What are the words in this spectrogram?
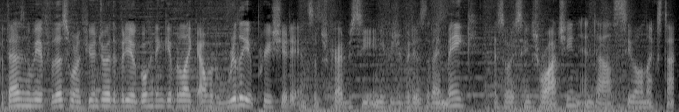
But that is going to be it for this one. If you enjoyed the video, go ahead and give it a like. I would really appreciate it. And subscribe to see any future videos that I make. As always, thanks for watching, and I'll see you all next time.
